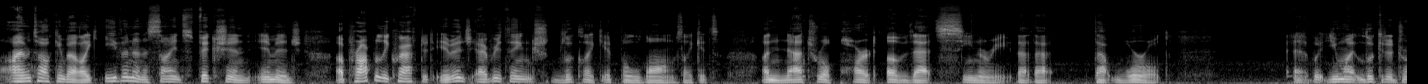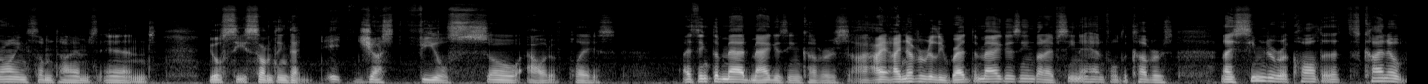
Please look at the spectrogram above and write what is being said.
I'm talking about like even in a science fiction image, a properly crafted image, everything should look like it belongs, like it's a natural part of that scenery, that that that world. Uh, but you might look at a drawing sometimes and you'll see something that it just feels so out of place. I think the Mad magazine covers. I, I never really read the magazine, but I've seen a handful of the covers, and I seem to recall that that's kind of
